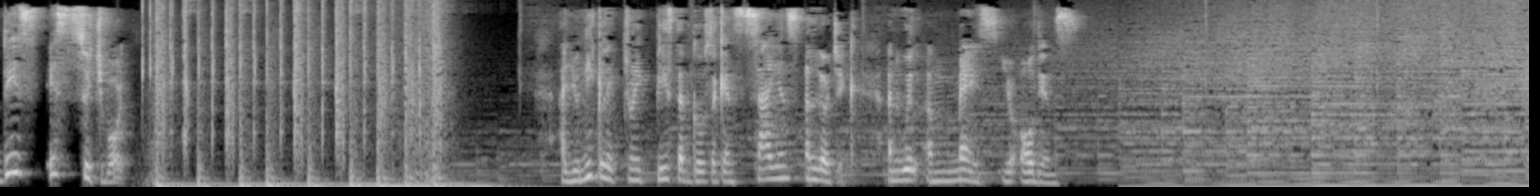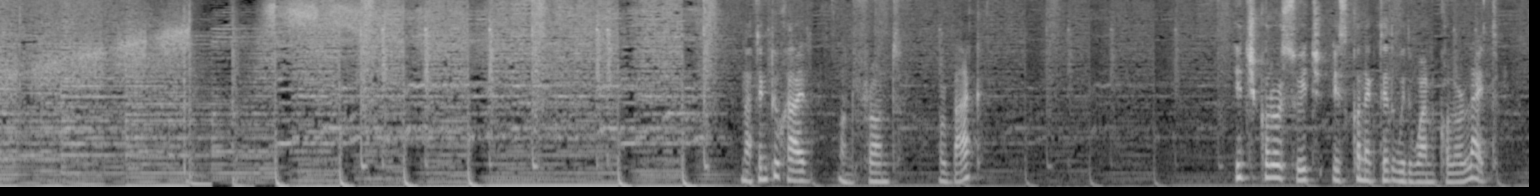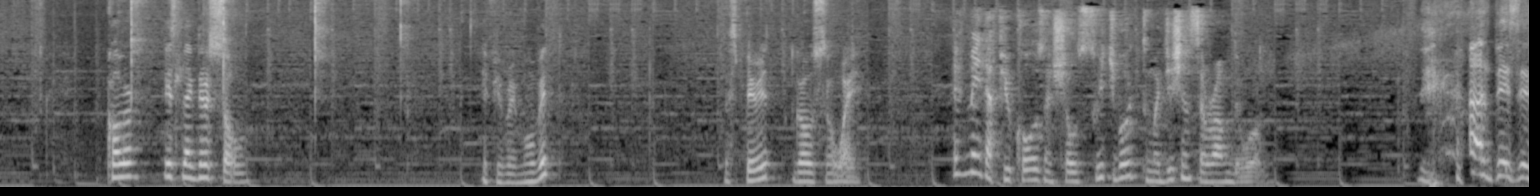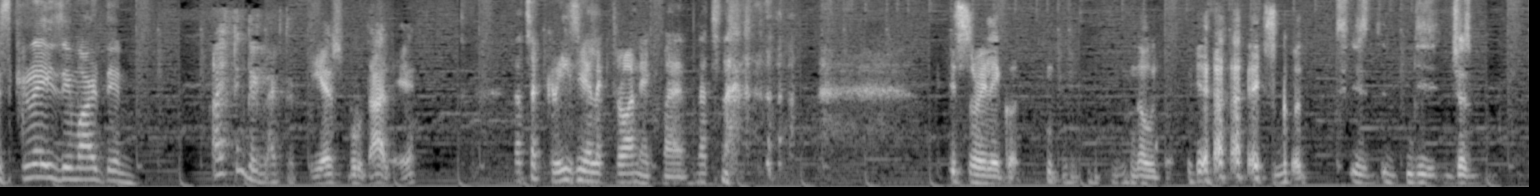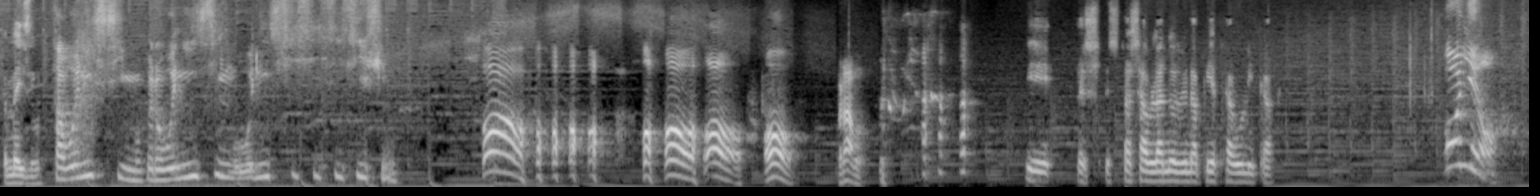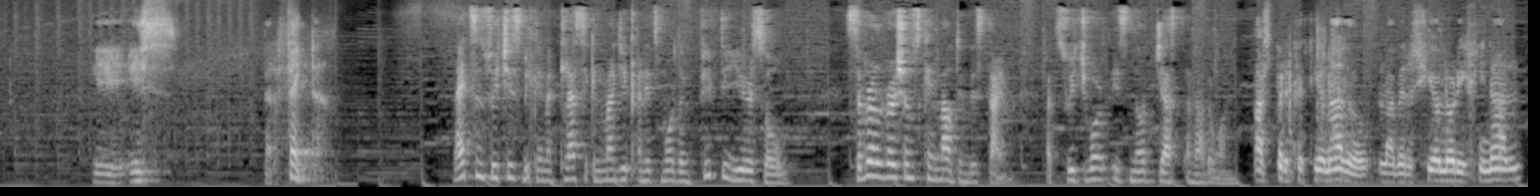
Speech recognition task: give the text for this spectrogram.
This is Switchboard. A unique electronic piece that goes against science and logic and will amaze your audience. Nothing to hide on front or back. Each color switch is connected with one color light. Color is like their soul. If you remove it, the spirit goes away. I've made a few calls and shows Switchboard to magicians around the world. this is crazy, Martin. I think they liked it. Yes, brutal, ¿eh? That's a crazy electronic, man. That's not. It's really good. No, yeah, it's good. It's just amazing. Está buenísimo, pero buenísimo, buenísimo. ¡Oh! ¡Oh! ¡Oh! ¡Oh! ¡Oh! ¡Bravo! Y es- estás hablando de una pieza única. ¡Coño! Eh, es perfecta. Lights and switches became a classic in Magic and it's more than 50 years old. Several versions came out in this time, but Switchboard is not just another one. Has perfeccionado la versión original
